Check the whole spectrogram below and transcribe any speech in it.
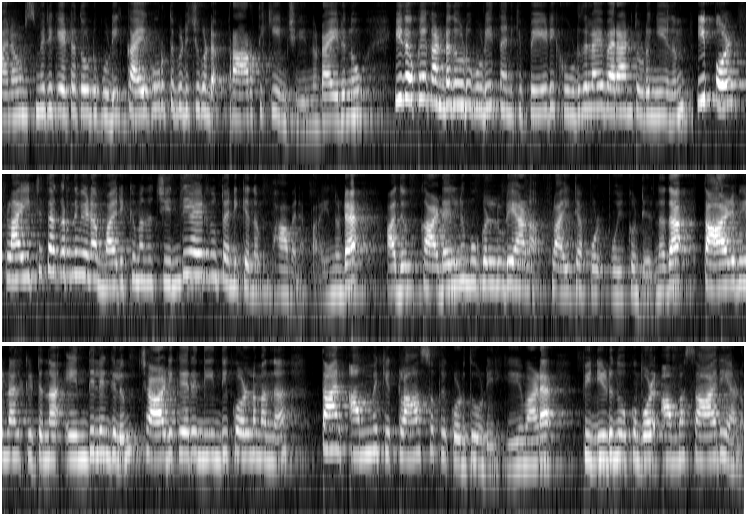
അനൗൺസ്മെന്റ് കേട്ടതോടുകൂടി കൈകോർത്ത് പിടിച്ചുകൊണ്ട് പ്രാർത്ഥിക്കുകയും ചെയ്യുന്നുണ്ടായിരുന്നു. ഇതൊക്കെ കണ്ടതോടുകൂടി തനിക്ക് പേടി കൂടുതലായി വരാൻ തുടങ്ങിയെന്നും ഇപ്പോൾ ഫ്ലൈറ്റ് തകർന്നു വീണ മരിക്കുമെന്ന ചിന്തയായിരുന്നു തനിക്കെന്നും ഭാവന പറയുന്നുണ്ട്. അതും കടലിന് മുകളിലൂടെയാണ് ഫ്ലൈറ്റ് അപ്പോൾ പോയിക്കൊണ്ടിരുന്നത്. താഴെ വീണാൽ കിട്ടുന്ന എന്തിലെങ്കിലും ചാടിക്കയറി നീന്തിക്കൊള്ളണമെന്ന് താൻ അമ്മയ്ക്ക് ക്ലാസ് ഒക്കെ കൊടുത്തുകൊണ്ടിരിക്കുകയുമാണ്. പിന്നീട് നോക്കുമ്പോൾ അമ്മ സാരിയാണ്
